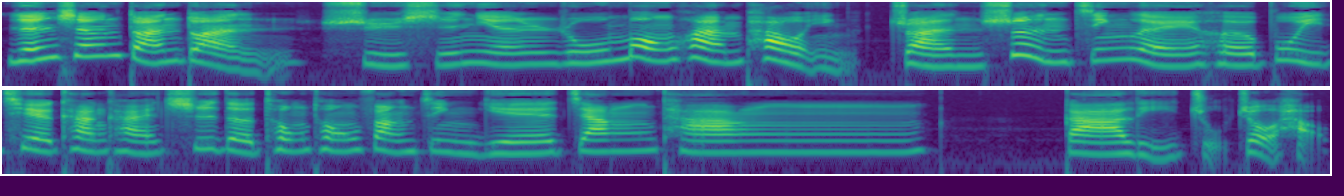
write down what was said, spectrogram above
人生短短许十年，如梦幻泡影，转瞬惊雷，何不一切看开？吃的通通放进椰浆汤咖喱煮就好。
